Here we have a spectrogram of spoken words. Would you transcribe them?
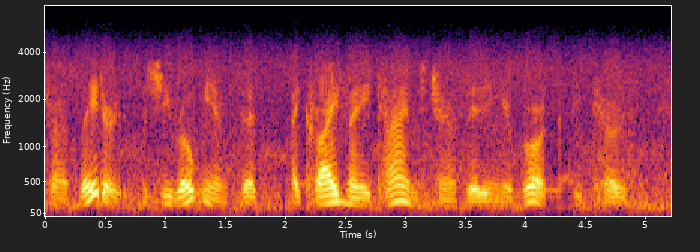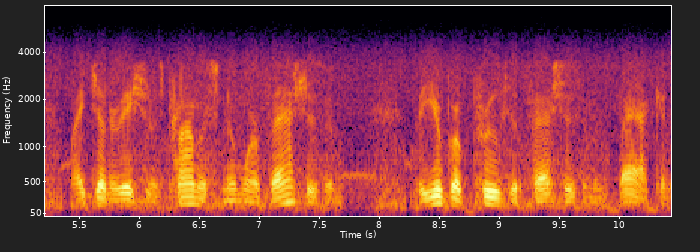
translator, she wrote me and said, I cried many times translating your book because my generation was promised no more fascism. But your book proves that fascism is back and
